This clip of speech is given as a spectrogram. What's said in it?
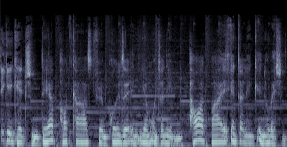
DigiKitchen, der Podcast für Impulse in Ihrem Unternehmen, powered by Interlink Innovation.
